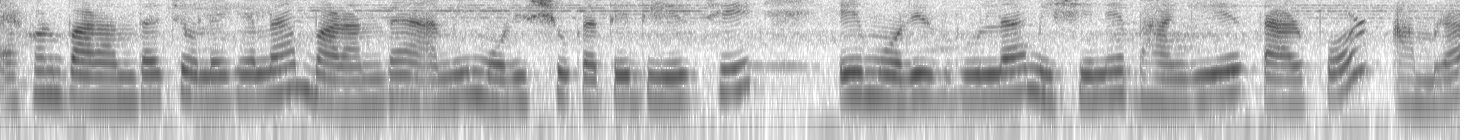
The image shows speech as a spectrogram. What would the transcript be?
এখন বারান্দায় চলে গেলাম, বারান্দায় আমি মরিচ শুকাতে দিয়েছি। এই মরিচগুলা মেশিনে ভাঙিয়ে তারপর আমরা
